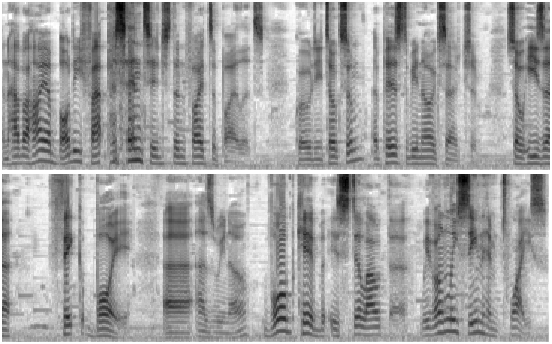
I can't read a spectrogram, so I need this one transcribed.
and have a higher body fat percentage than fighter pilots. Quody Tuxum appears to be no exception, so he's a thick boy uh, as we know. Vorb Kib is still out there. We've only seen him twice.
